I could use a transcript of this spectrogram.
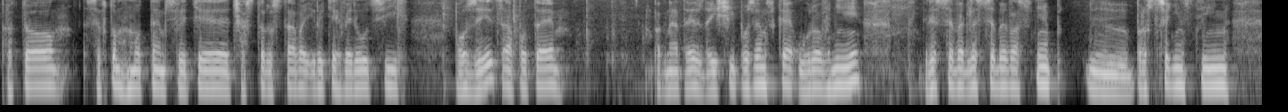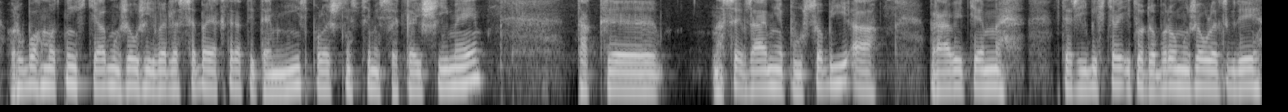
proto se v tom hmotném světě často dostávají i do těch vedoucích pozic a poté pak na té zdejší pozemské úrovni, kde se vedle sebe vlastně prostřednictvím hrubohmotných těl můžou žít vedle sebe jak teda ty temní společně s těmi světlejšími, tak e, na se vzájemně působí a právě těm, kteří by chtěli i to dobro, můžou let kdy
